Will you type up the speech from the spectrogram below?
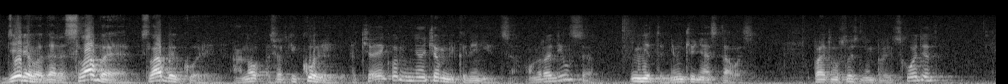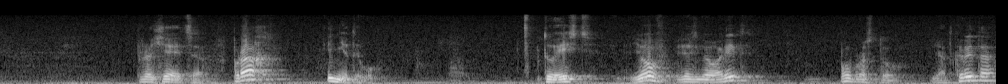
Дерево даже слабое, слабый корень, оно все-таки корень. А человек, он ни на чем не коренится. Он родился, и нет, у него ничего не осталось. Поэтому что с ним происходит? Превращается в прах, и нет его. То есть, Йов здесь говорит попросту и открыто,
